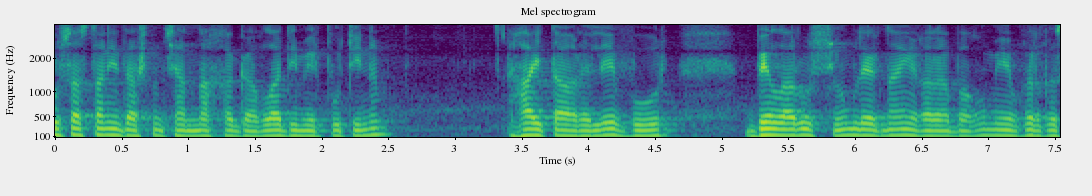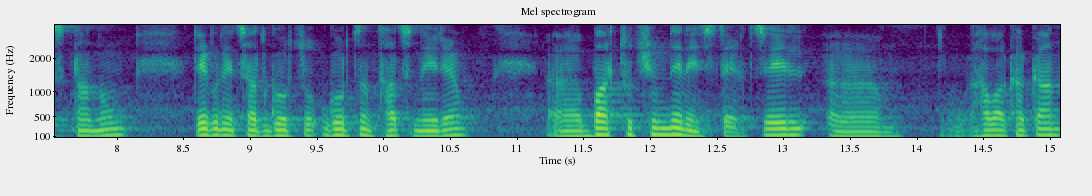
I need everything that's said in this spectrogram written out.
Ռուսաստանի Դաշնության նախագահ Վլադիմիր Պուտինը հայտարարել է, որ Բելարուսում, Լեռնային Ղարաբաղում եւ Ղրղստանում տեղ ունեցած գործընթացները բարդություններ են ստեղծել հավաքական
